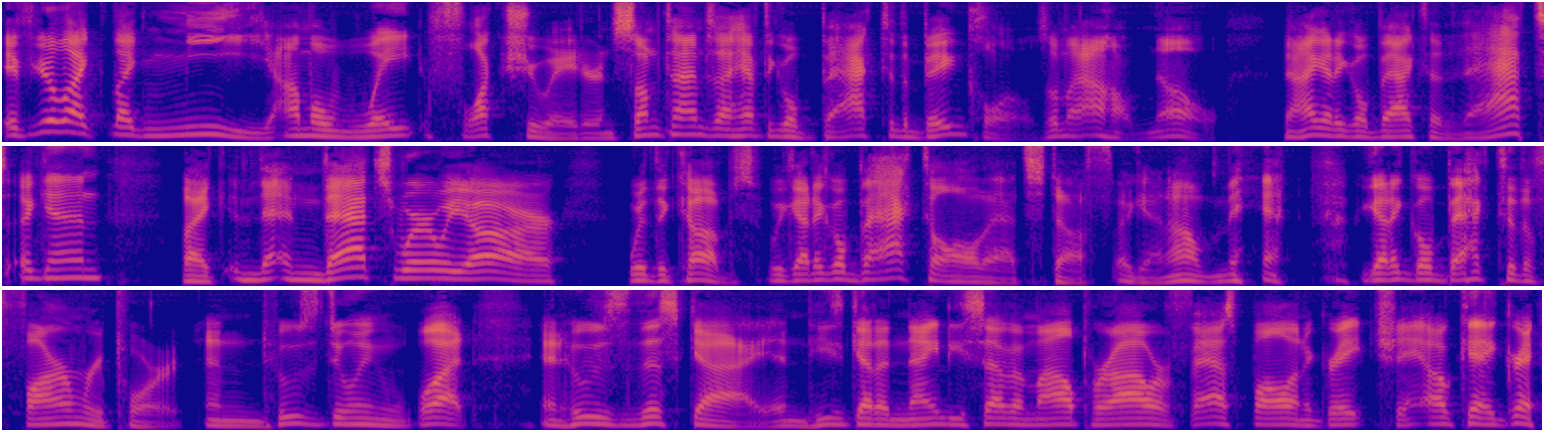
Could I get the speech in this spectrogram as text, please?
if you're like like me, I'm a weight fluctuator, and sometimes I have to go back to the big clothes. I'm like, oh no, now I got to go back to that again. Like, and that's where we are with the Cubs. We got to go back to all that stuff again. Oh man, we got to go back to the farm report and who's doing what and who's this guy and he's got a 97 mile per hour fastball and a great chain. Okay, great.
